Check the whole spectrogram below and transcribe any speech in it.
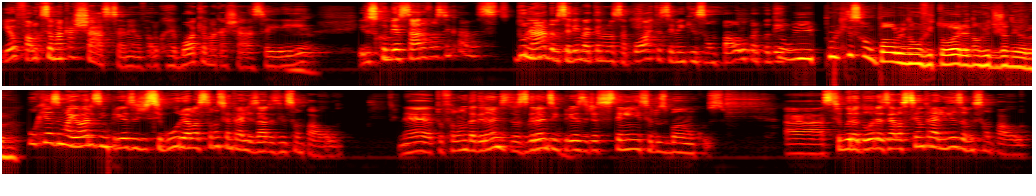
E eu falo que isso é uma cachaça, né? Eu falo que o reboque é uma cachaça. E aí... É. Eles começaram a falar assim, cara, mas do nada você vem bater na nossa porta, você vem aqui em São Paulo para poder. Então, e por que São Paulo e não Vitória, não Rio de Janeiro? Porque as maiores empresas de seguro elas são centralizadas em São Paulo. Né? Eu estou falando da grandes, das grandes empresas de assistência, dos bancos. As seguradoras elas centralizam em São Paulo.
